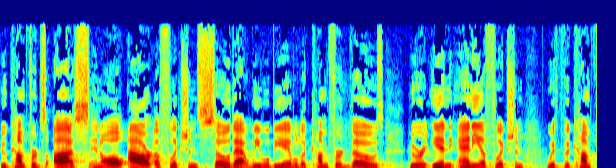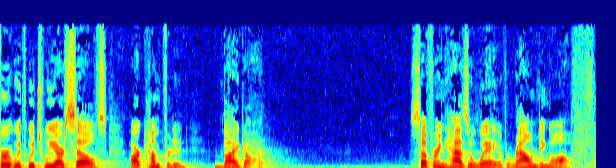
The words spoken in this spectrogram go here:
who comforts us in all our afflictions, so that we will be able to comfort those who are in any affliction with the comfort with which we ourselves are comforted by God. Suffering has a way of rounding off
